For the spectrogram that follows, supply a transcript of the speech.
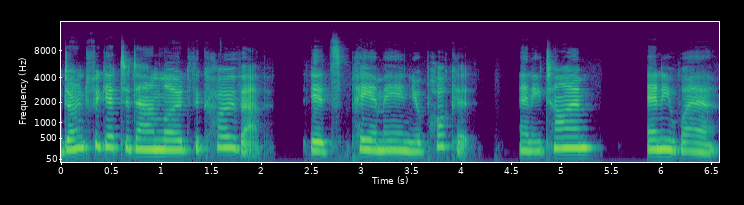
Don't forget to download the Cove app. It's PME in your pocket, anytime, anywhere.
